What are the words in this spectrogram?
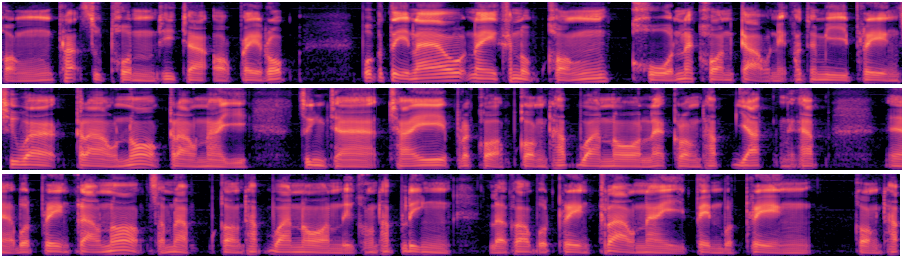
ของพระสุทนที่จะออกไปรบ ปกติแล้วในขนบของโขนนครเก่าเนี่ยเขาจะมีเพลงชื่อว่ากล่าวนอกกล่าวใน ซึ่งจะใช้ประกอบกองทัพวานอนและกองทัพยักษ์นะครับ บทเพลงกล่าวนอกสำหรับกองทัพวานอนหรือกองทัพลิง แล้วก็บทเพลงกล่าวในเป็นบทเพลงกองทัพ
